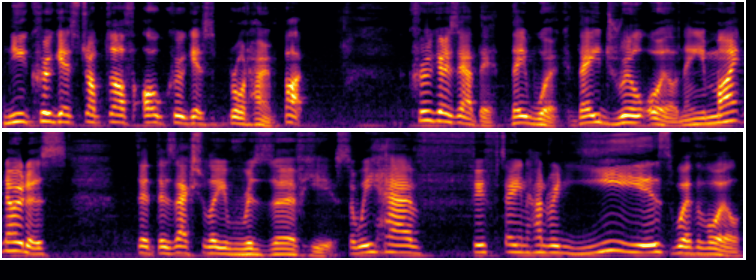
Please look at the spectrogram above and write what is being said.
New crew gets dropped off. Old crew gets brought home. But crew goes out there. They work. They drill oil. Now you might notice that there's actually a reserve here. So we have 1500 years worth of oil.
